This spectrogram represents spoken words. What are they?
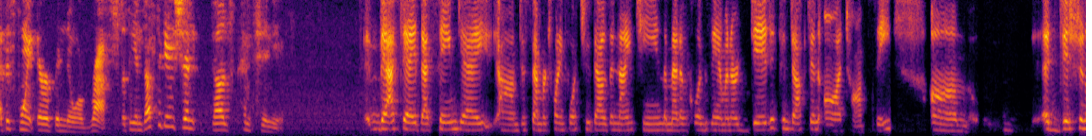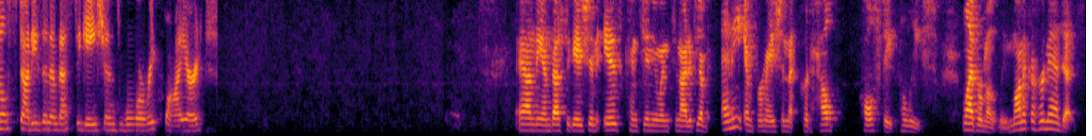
At this point, there have been no arrests, but the investigation does continue. That day, that same day, um, December 24th, 2019, the medical examiner did conduct an autopsy. Um, additional studies and investigations were required. And the investigation is continuing tonight. If you have any information that could help, call state police. Live remotely, Monica Hernandez,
